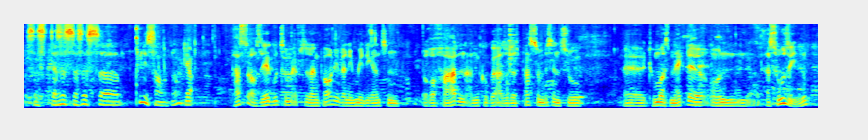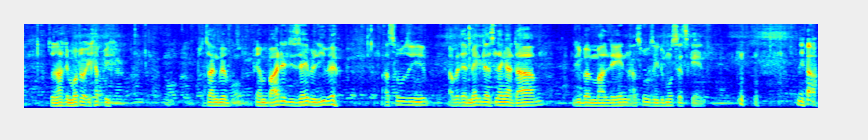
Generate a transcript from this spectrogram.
Das ist, das ist, das ist äh, Philly Sound, ne? Ja. Passt auch sehr gut zum FC St. Pauli, wenn ich mir die ganzen Rochaden angucke. Also das passt so ein bisschen zu äh, Thomas Meckle und Asusi. Ne? So nach dem Motto, ich habe dich, sozusagen, wir, wir haben beide dieselbe Liebe, Asusi, aber der Meckle ist länger da. Liebe Marlene, Asusi, du musst jetzt gehen. Ja.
